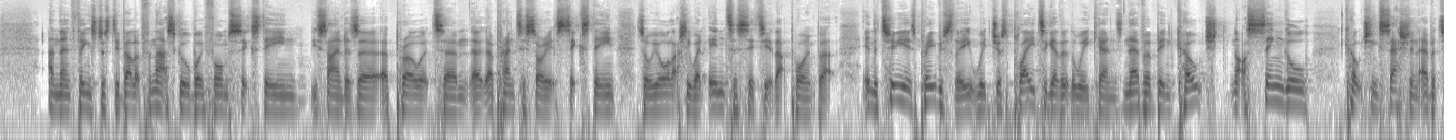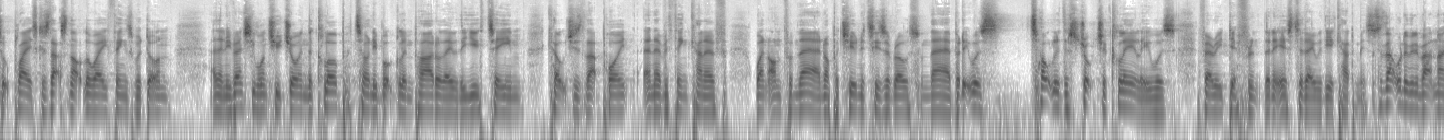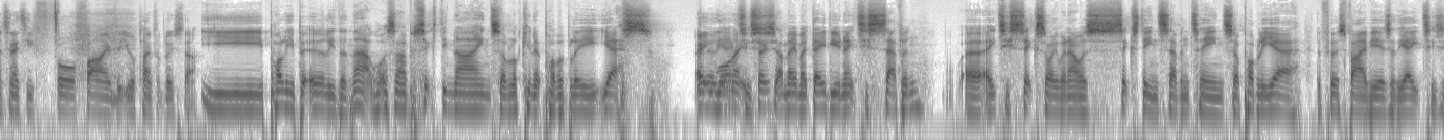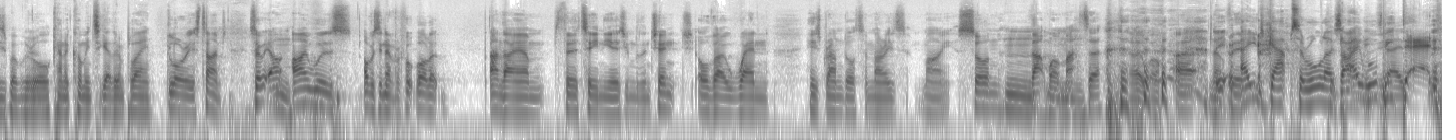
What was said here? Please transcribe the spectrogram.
And then things just developed from that. Schoolboy form 16. You signed as a, a pro at um, a- apprentice, sorry, at 16. So we all actually went into City at that point. But in the two years previously, we'd just played together at the weekends. Never been coached. Not a single coaching session ever took place because that's not the way things were done. And then eventually, once you joined the club, Tony Book, Limpardo, they were the youth team coaches at that point, and everything kind of went on from there, and opportunities arose from there. But it was totally the structure clearly was very different than it is today with the academies. So that would have been about 1984-5 that you were playing for Blue Star. Ye- probably a bit earlier than that. What was I? 69, so I'm looking at probably, yes. 81, early 80s. 82? I made my debut in 87, uh, 86, sorry, when I was 16, 17. So probably, yeah, the first five years of the 80s is when we were all kind of coming together and playing. Glorious times. So Mm. I, I was obviously never a footballer and I am 13 years younger than Chinch. Although when his granddaughter marries my son, hmm. that won't hmm. matter. Uh, the the- age gaps are all okay. I will be days. dead.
